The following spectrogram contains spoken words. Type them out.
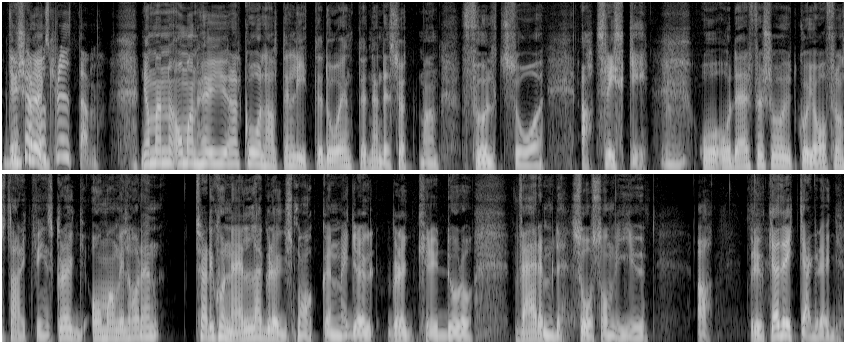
du kör på spriten? Ja, men om man höjer alkoholhalten lite då är inte den där sötman fullt så ja, sliskig. Mm. Och, och, därför så utgår jag från starkvinsglögg. Om man vill ha den traditionella glöggsmaken med glögg, glöggkryddor och värmd så som vi ju ja, brukar dricka glögg.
